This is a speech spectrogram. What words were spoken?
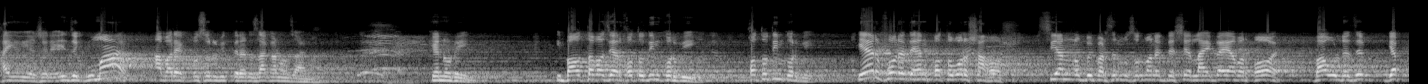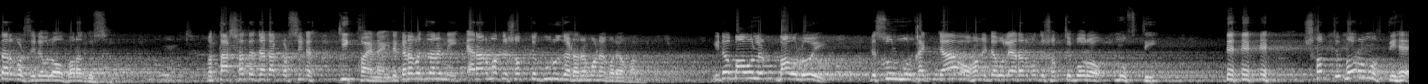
খাই হইয়াছে এই যে ঘুমায়, আবার এক বছরের ভিতরে জাগানো যায় না। কেন রে? এই বাউতাবাজি আর কতদিন করবি? কতদিন করবি? এরপরে দেখেন কত বড় সাহস। ছিয়ানব্বই পার্সেন্ট মুসলমানের দেশে লাইবাই আবার কয়, বাউলটা যে গ্রেপ্তার করছে, এটা বলে অপরাধ হচ্ছে। তার সাথে যেটা করছে এটা ঠিক হয় না এটা কেন করছে জানেনি এরার মধ্যে সবচেয়ে গুরু যেটা মনে করে এখন। এটা বাউল বাউল ওই এটা চুলমুল খাইটা এখন এটা বলে এরার মধ্যে সবচেয়ে বড় মুফতি। সবচেয়ে বড় মুফতি, হে।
